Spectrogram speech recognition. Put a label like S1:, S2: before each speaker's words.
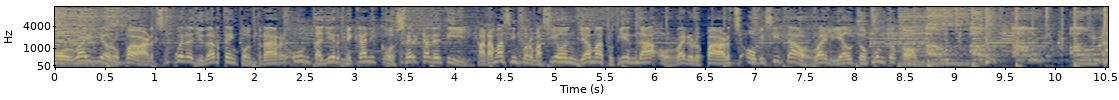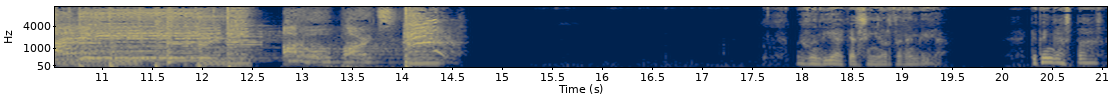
S1: O'Reilly Auto Parts puede ayudarte a encontrar un taller mecánico cerca de ti. Para más información, llama a tu tienda O'Reilly Auto Parts o visita oreillyauto.com.
S2: oh, oh, Parts.
S3: Muy buen día, que el Señor te bendiga. Que tengas paz.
